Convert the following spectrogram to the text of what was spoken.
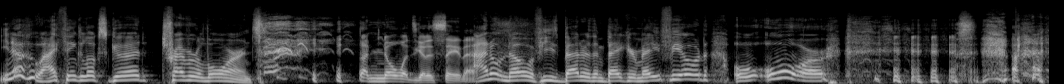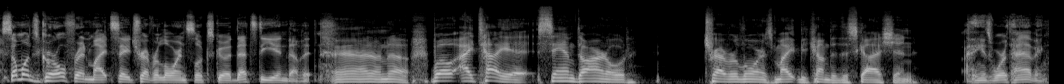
you know who I think looks good? Trevor Lawrence. no one's going to say that. I don't know if he's better than Baker Mayfield or, or someone's girlfriend might say Trevor Lawrence looks good. That's the end of it. Eh, I don't know. Well, I tell you, Sam Darnold, Trevor Lawrence might become the discussion. I think it's worth having.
